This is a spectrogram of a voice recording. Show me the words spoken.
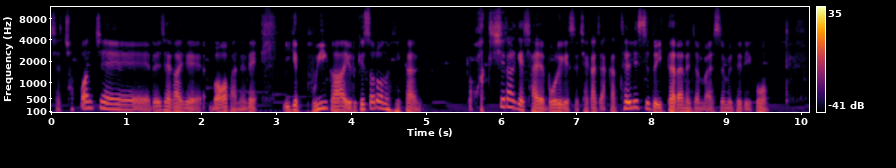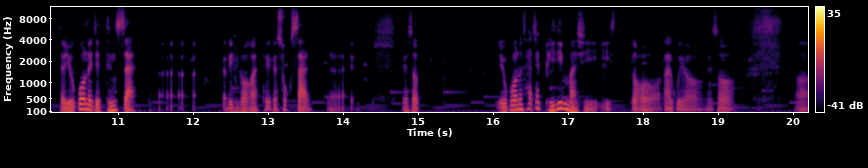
자, 첫 번째를 제가 이제 먹어봤는데 이게 부위가 이렇게 썰어 놓으니까 확실하게 잘 모르겠어요. 제가 약간 틀릴 수도 있다라는 점 말씀을 드리고 자, 요거는 이제 등살인 것 같아요. 그러니까 속살. 어, 그래서 요거는 살짝 비린 맛이 있더라고요. 그래서 어,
